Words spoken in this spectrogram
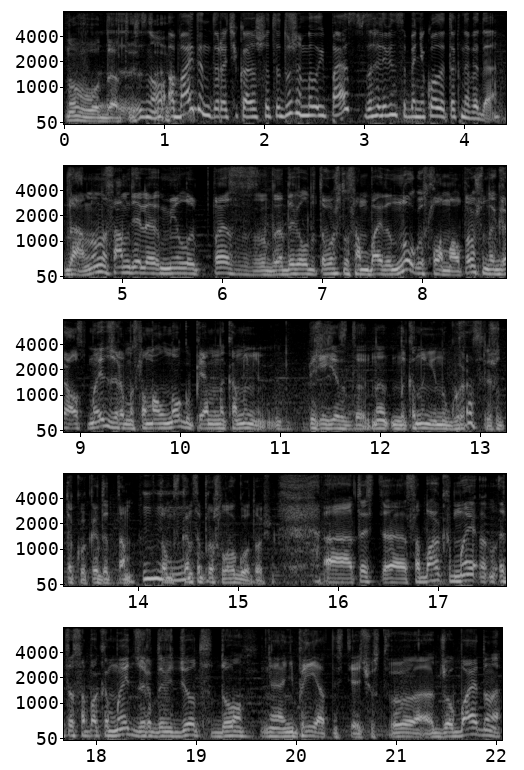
Ну вот, да. То есть, Знов. А Байден, до речі, каже, що це дуже милий пес. Взагалі він себе ніколи так не веде. Да, ну на самом деле Милый Пес довел до того, что сам Байден ногу сломал, потому что он играл с менеджером и сломал ногу прямо накануне переезда, на, накануне инаугурации или что-то такое, когда там, там в конце прошлого года, в общем. А, то есть э, собак, Мэ- эта собака менеджер доведет до э, неприятностей, я чувствую, э, Джо Байдена.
